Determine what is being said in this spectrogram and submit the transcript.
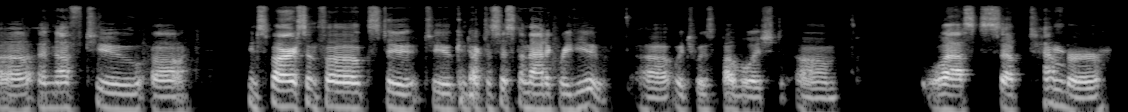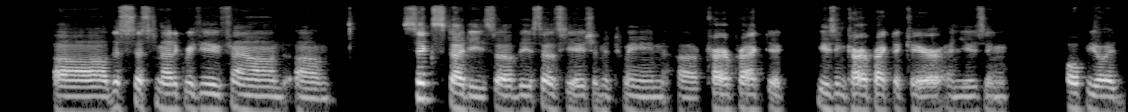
uh, enough to uh, inspire some folks to, to conduct a systematic review, uh, which was published um, last September. Uh, this systematic review found um, six studies of the association between uh, chiropractic using chiropractic care and using opioid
